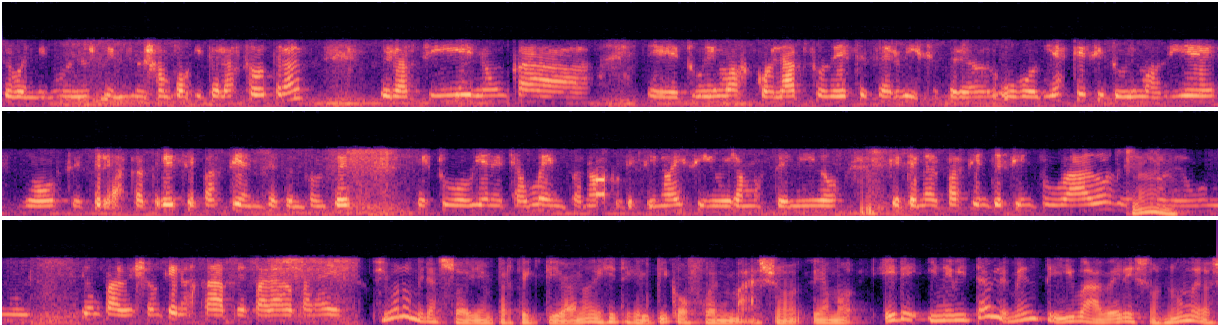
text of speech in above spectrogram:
que bueno, disminuyó un poquito las otras, pero así nunca eh, tuvimos colapso de ese servicio, pero hubo días que sí tuvimos 10, 12, hasta 13 pacientes, entonces estuvo bien ese aumento, ¿no? Porque si no, ahí sí hubiéramos tenido que tener pacientes intubados dentro de, un, de un pabellón que no estaba preparado para eso. Si vos lo miras hoy en perspectiva, ¿no? Dijiste que el pico fue en mayo, digamos, ¿inevitablemente iba a haber esos números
